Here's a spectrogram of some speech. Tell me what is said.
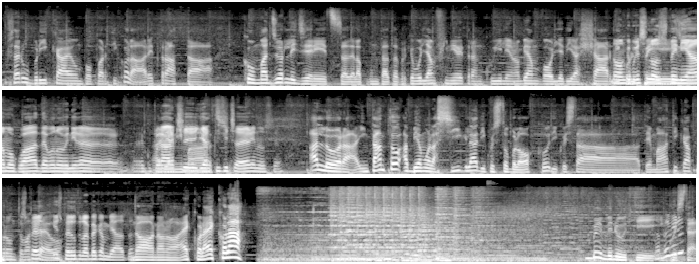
Questa rubrica è un po' particolare, tratta con maggior leggerezza della puntata perché vogliamo finire tranquilli, non abbiamo voglia di lasciarvi No, anche perché se no peso. sveniamo qua, devono venire a recuperarci gli rianimarci. artificieri, non so. Allora, intanto abbiamo la sigla di questo blocco, di questa tematica. Pronto Spero- Matteo? io spero tu l'abbia cambiata. No, no, no, eccola, eccola! Benvenuti Ma in benvenuti- questa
